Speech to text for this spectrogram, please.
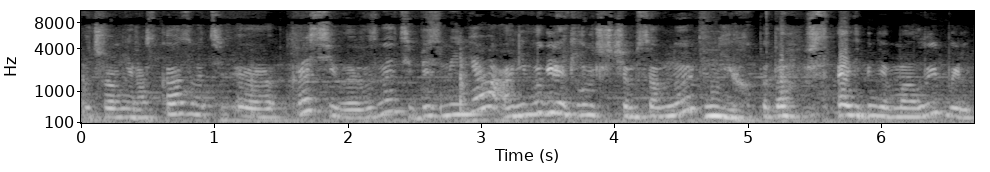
Лучше вам не рассказывать. Э, красивые, вы знаете, без меня они выглядят лучше, чем со мной в них, потому что они мне малы были.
